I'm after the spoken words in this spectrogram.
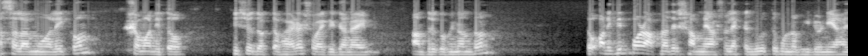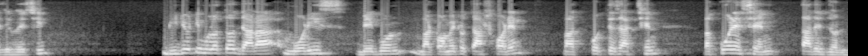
আসসালামু আলাইকুম। সম্মানিত কৃষি উদ্যোক্তা ভাইরা, সবাইকে জানাই আন্তরিক অভিনন্দন। তো অনেকদিন পর আপনাদের সামনে আসলে একটা গুরুত্বপূর্ণ ভিডিও নিয়ে হাজির হয়েছি। ভিডিওটি মূলত যারা মরিচ, বেগুন বা টমেটো চাষ করেন বা করতে যাচ্ছেন বা করেছেন তাদের জন্য।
